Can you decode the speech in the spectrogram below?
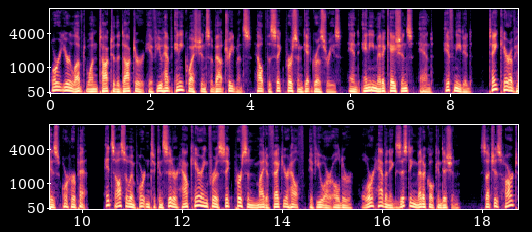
or your loved one. Talk to the doctor if you have any questions about treatments. Help the sick person get groceries and any medications and, if needed, take care of his or her pet. It's also important to consider how caring for a sick person might affect your health if you are older or have an existing medical condition, such as heart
